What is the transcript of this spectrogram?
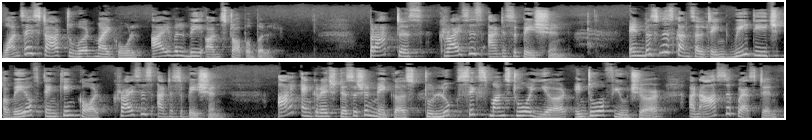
Once I start toward my goal, I will be unstoppable. Practice crisis anticipation. In business consulting, we teach a way of thinking called crisis anticipation. I encourage decision makers to look six months to a year into a future and ask the question,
